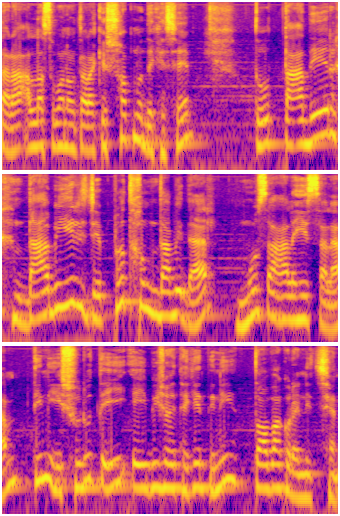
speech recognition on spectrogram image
তারা আল্লাহ সুবাহ তালাকে স্বপ্ন দেখেছে, তো তাদের দাবির যে প্রথম দাবিদার মুসা আলহিসাল্লাম তিনি শুরুতেই এই বিষয় থেকে তিনি তবা করে নিচ্ছেন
